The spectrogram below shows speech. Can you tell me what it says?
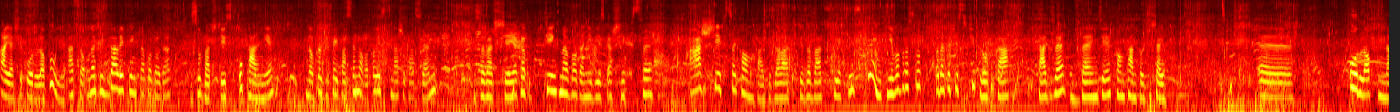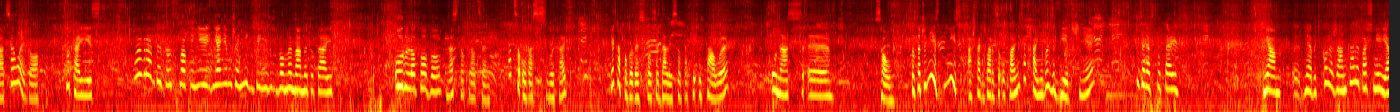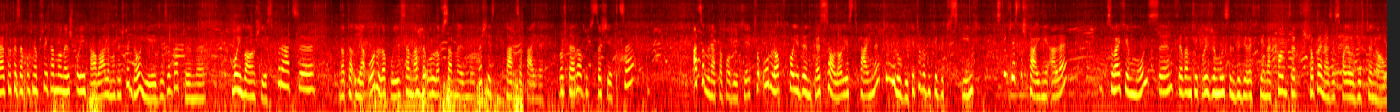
A ja się urlopuję. A co? U nas jest dalej piękna pogoda. Zobaczcie, jest upalnie. No to dzisiaj basenowo. To jest nasz basen. Zobaczcie, jaka piękna woda niebieska. Aż się chce, aż się chce kąpać. Zobaczcie, zobaczcie, jak to jest pięknie. Po prostu woda też jest cieplutka. Także będzie kąpanko dzisiaj. E, urlop na całego. Tutaj jest naprawdę dosłownie, nie, ja nie muszę nigdzie jeździć, bo my mamy tutaj urlopowo na 100%. A co u Was słychać? Jaka pogoda jest w Polsce? Dalej są takie upały. U nas e, są. To znaczy nie jest, nie jest aż tak bardzo upalnie, jest tak fajnie, bo jest wiecznie. I teraz tutaj Miałam, e, miała być koleżanka, ale właśnie ja trochę za późno przyjechałam, ona już pojechała, ale może jeszcze dojedzie, zobaczymy. Mój mąż jest w pracy, no to ja urlopuję sama, ale urlop samemu też jest bardzo fajny. Można robić co się chce. A co wy na to powiecie? Czy urlop pojedynkę, solo jest fajny, czy nie lubicie? Czy lubicie być z kimś? Z kimś jest też fajnie, ale Słuchajcie, mój syn, chcę Wam dzisiaj powiedzieć, że mój syn wybiera się na koncert Chopina ze swoją dziewczyną.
